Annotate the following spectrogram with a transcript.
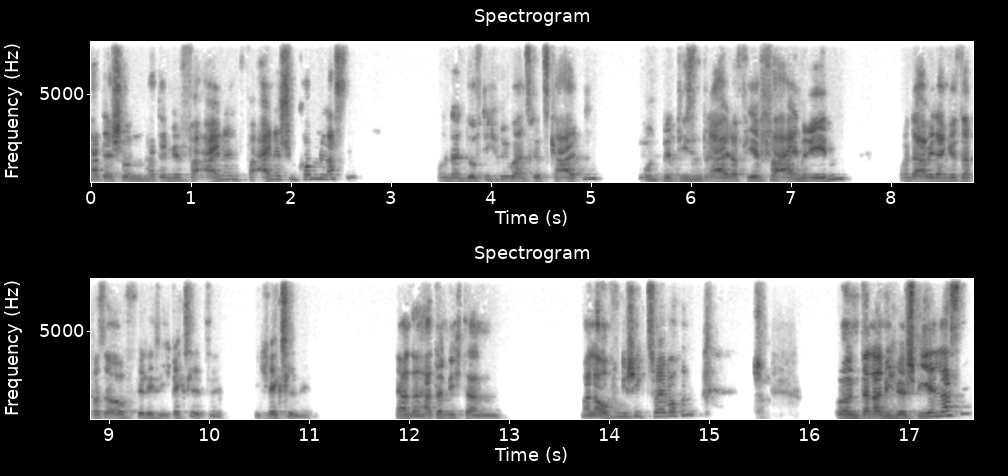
hat er schon, hat er mir Vereine, Vereine schon kommen lassen. Und dann durfte ich rüber ins Ritz-Carlton und mit diesen drei oder vier Vereinen reden. Und da habe ich dann gesagt, pass auf, Felix, ich wechsle jetzt nicht. Ich wechsle nicht. Ja, und dann hat er mich dann mal laufen geschickt, zwei Wochen. Und dann hat er mich wieder spielen lassen.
